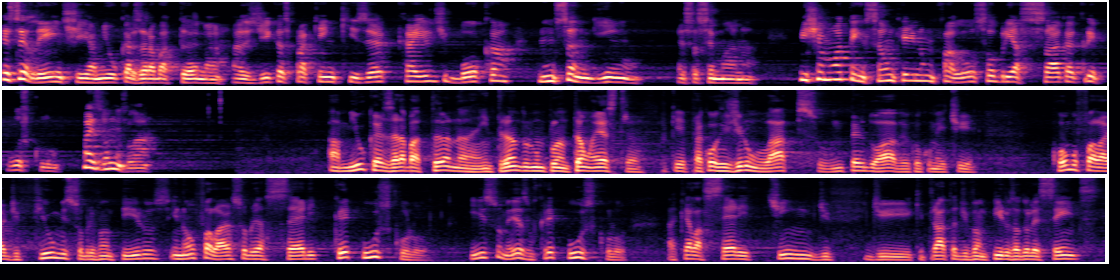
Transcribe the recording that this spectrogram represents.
Excelente, Amilcar Zarabatana. As dicas para quem quiser cair de boca num sanguinho essa semana. Me chamou a atenção que ele não falou sobre a saga Crepúsculo, mas vamos lá. Amilcar Zarabatana entrando num plantão extra, porque para corrigir um lapso imperdoável que eu cometi. Como falar de filmes sobre vampiros e não falar sobre a série Crepúsculo? Isso mesmo, Crepúsculo, aquela série teen de, de, que trata de vampiros adolescentes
